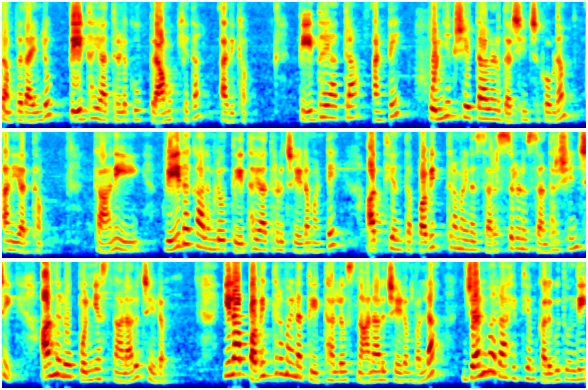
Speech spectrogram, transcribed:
సంప్రదాయంలో తీర్థయాత్రలకు ప్రాముఖ్యత అధికం. తీర్థయాత్ర అంటే పుణ్యక్షేత్రాలను దర్శించుకోవడం అని అర్థం. కానీ వేదకాలంలో తీర్థయాత్రలు చేయడం అంటే అత్యంత పవిత్రమైన సరస్సులను సందర్శించి అందులో పుణ్య స్నానాలు చేయడం. ఇలా పవిత్రమైన తీర్థాల్లో స్నానాలు చేయడం వల్ల జన్మరాహిత్యం కలుగుతుంది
